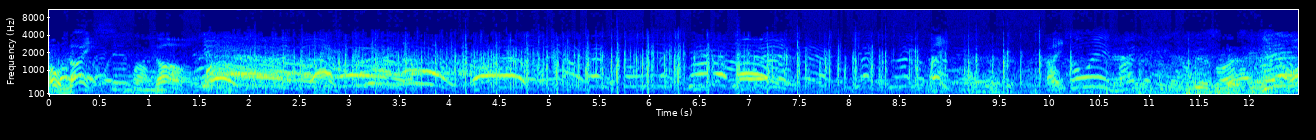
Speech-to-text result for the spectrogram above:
Oh, nice. No. Walk in, Mike.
